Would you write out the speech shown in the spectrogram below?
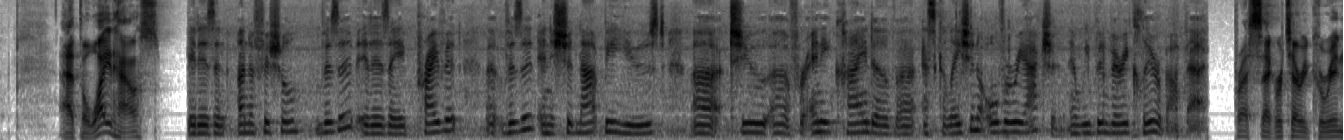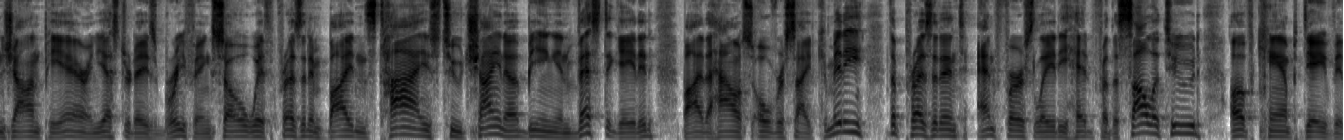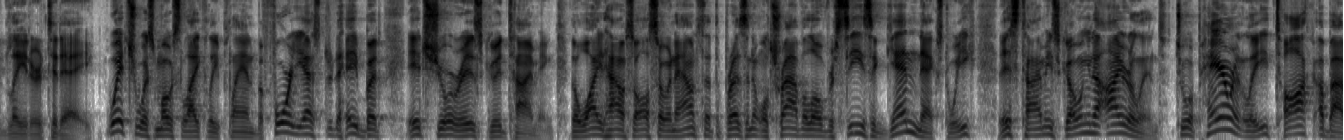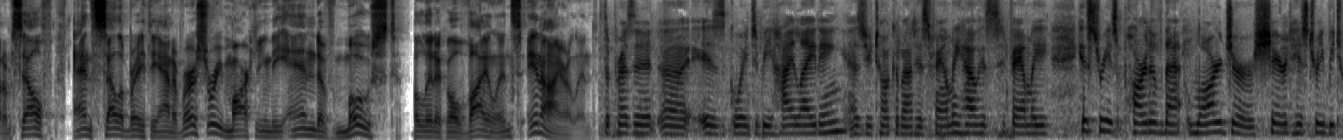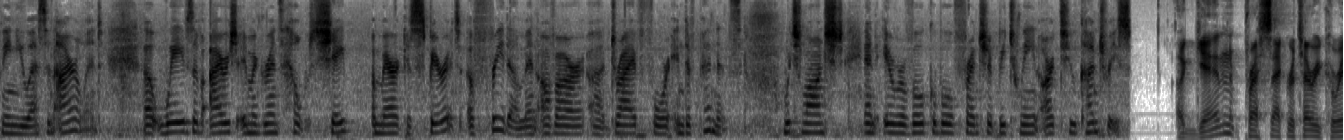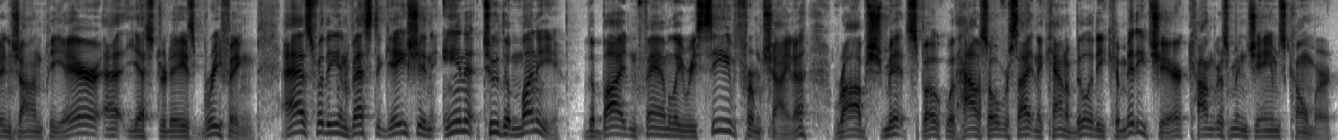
At the White House, it is an unofficial visit. It is a private uh, visit, and it should not be used uh, to uh, for any kind of uh, escalation or overreaction. And we've been very clear about that. Press Secretary Karine Jean Pierre in yesterday's briefing. So, with President Biden's ties to China being investigated by the House Oversight Committee, the President and First Lady head for the solitude of Camp David later today, which was most likely planned before yesterday, but it sure is good timing. The White House also announced that the President will travel overseas again next week. This time he's going to Ireland to apparently talk about himself and celebrate the anniversary anniversary marking the end of most political violence in Ireland. The president uh, is going to be highlighting, as you talk about his family, how his family history is part of that larger shared history between U.S. and Ireland. Uh, waves of Irish immigrants helped shape America's spirit of freedom and of our uh, drive for independence, which launched an irrevocable friendship between our two countries. Again, Press Secretary Karine Jean Pierre at yesterday's briefing. As for the investigation into the money the Biden family received from China, Rob Schmitt spoke with House Oversight and Accountability Committee Chair Congressman James Comer.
